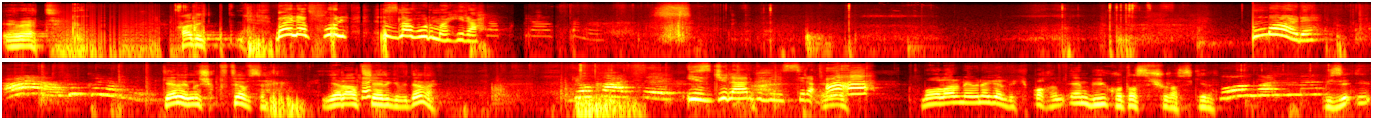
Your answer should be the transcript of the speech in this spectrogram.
evet. Hadi Böyle full hızla vurma Hira. Bari. Aa çok karanlık. gelin ışık tutuyorum size. Yeraltı şehri gibi değil mi? Yok artık. İzciler gibiyiz Hira. Aa! Moğolların evine geldik. Bakın en büyük odası şurası gelin. Moğollar mı? Bizi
